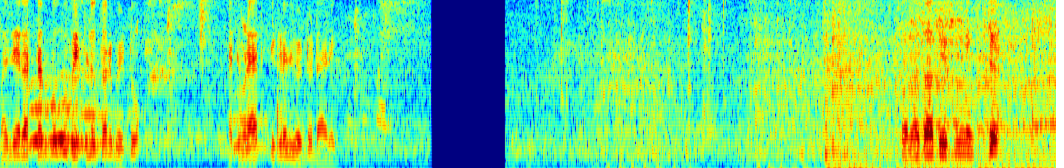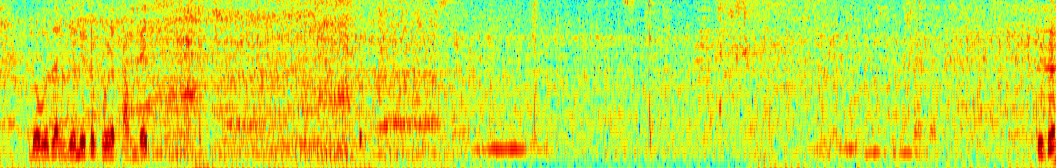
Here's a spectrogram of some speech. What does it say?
मध्ये रस्त्यात बघू भेटलो तर भेटू. आता तर डायरेक्ट तिकडेच भेटू डायरेक्ट चला आता आता इथून निघतं दोघं जण गेले तर पुढे थांबलेत. कुठे?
